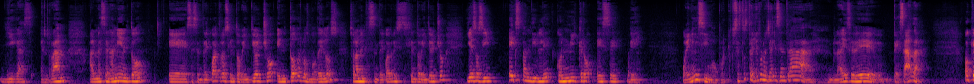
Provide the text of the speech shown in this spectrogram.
GB en RAM, almacenamiento 64, eh, 128 en todos los modelos, solamente 64 y 128 y eso sí, expandible con micro SD. Buenísimo, porque pues, a estos teléfonos ya les entra la SD pesada. Ok,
